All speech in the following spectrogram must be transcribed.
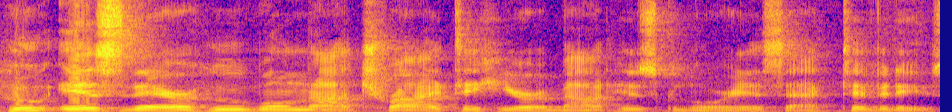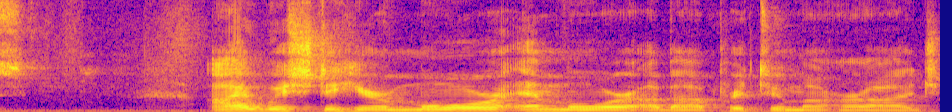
Who is there who will not try to hear about his glorious activities? I wish to hear more and more about Prithu Maharaj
